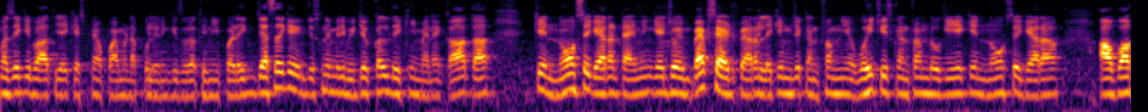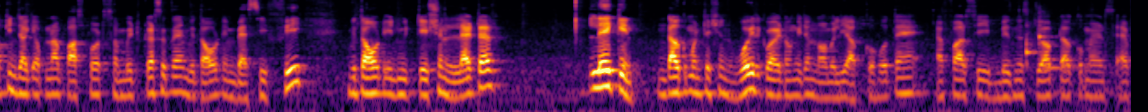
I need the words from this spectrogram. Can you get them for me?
मज़े की बात यह है कि इसमें अपॉइंटमेंट आपको लेने की ज़रूरत ही नहीं पड़ेगी। जैसा कि जिसने मेरी वीडियो कल देखी, मैंने कहा था कि नौ से ग्यारह टाइमिंग है, जो वेबसाइट पर आ रहा है, लेकिन मुझे कन्फर्म नहीं है। वही चीज़ कन्फर्म होगी है कि नौ से ग्यारह आप वॉक इन जाके अपना पासपोर्ट सबमिट कर सकते हैं without embassy fee without invitation letter लेकिन डॉक्यूमेंटेशन वही रिक्वायर्ड होंगे जो नॉर्मली आपको होते हैं। F R C business job documents F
